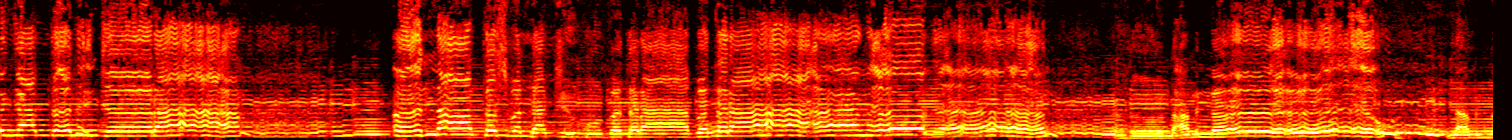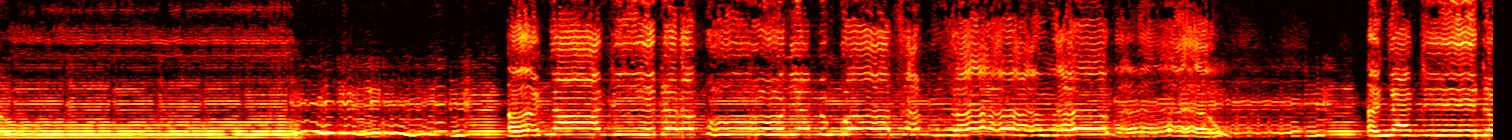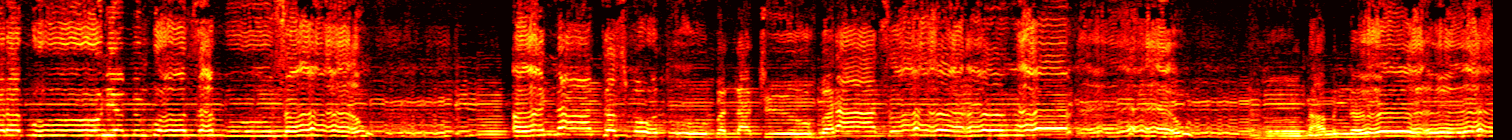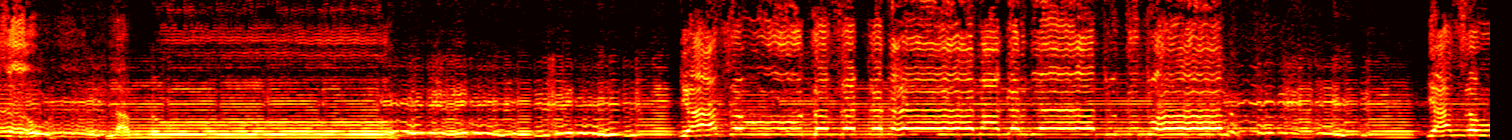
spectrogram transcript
እኛተን እንጀራ። እናንተስ በላችሁ በተራ በተራ። ናምነው ናምነው እኛ እንጂ ደረቁን የምንጎሰጉሰው። እኛ እንጂ ደረቁን የምንጎሰጉሰው እናንተስ በወጡ በላችሁ በራሰው። ናምነው ናምነው ያ ያሰው ተሰደደን አገር ቤቱን ትቶን ያሰው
